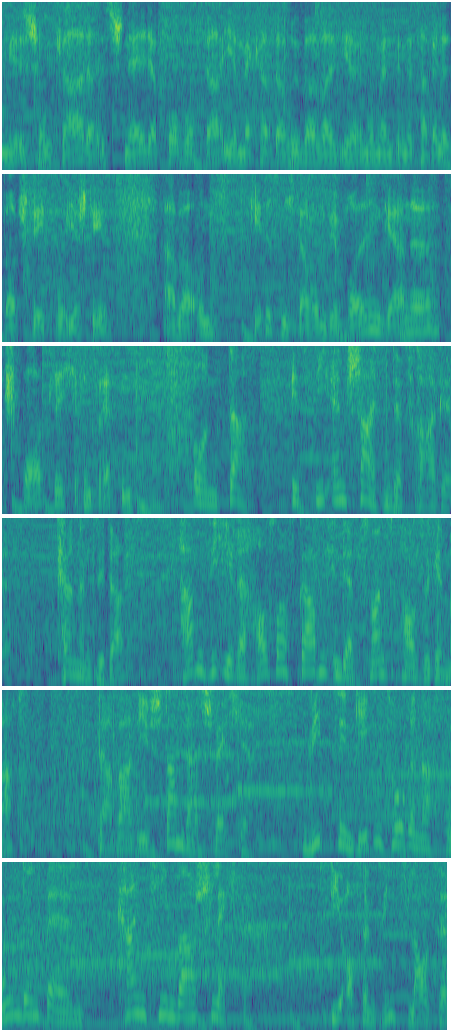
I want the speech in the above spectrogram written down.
mir ist schon klar, da ist schnell der Vorwurf da, ihr meckert darüber, weil ihr im Moment in der Tabelle dort steht, wo ihr steht. Aber uns geht es nicht darum. Wir wollen gerne sportlich uns retten. Und das ist die entscheidende Frage. Können Sie das? Haben Sie Ihre Hausaufgaben in der Zwangspause gemacht? Da war die Standardschwäche. 17 Gegentore nach ruhenden Bällen. Kein Team war schlechter. Die Offensivlaute.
